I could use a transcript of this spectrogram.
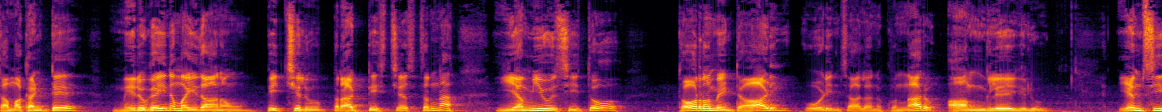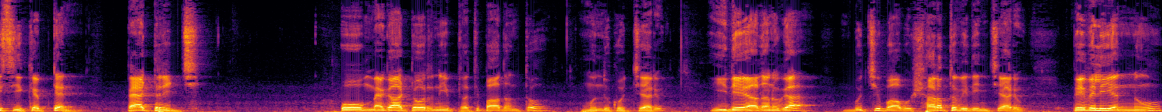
తమ కంటే మెరుగైన మైదానం పిచ్చిలు ప్రాక్టీస్ చేస్తున్న ఎంయూసీతో టోర్నమెంట్ ఆడి ఓడించాలనుకున్నారు ఆంగ్లేయులు. ఎంసీసీ కెప్టెన్ ప్యాట్రిడ్జ్ ఓ మెగా టోర్నీ ప్రతిపాదనతో ముందుకొచ్చారు. ఇదే అదనుగా బుచ్చిబాబు షరతు విధించారు. పెవిలియన్ను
